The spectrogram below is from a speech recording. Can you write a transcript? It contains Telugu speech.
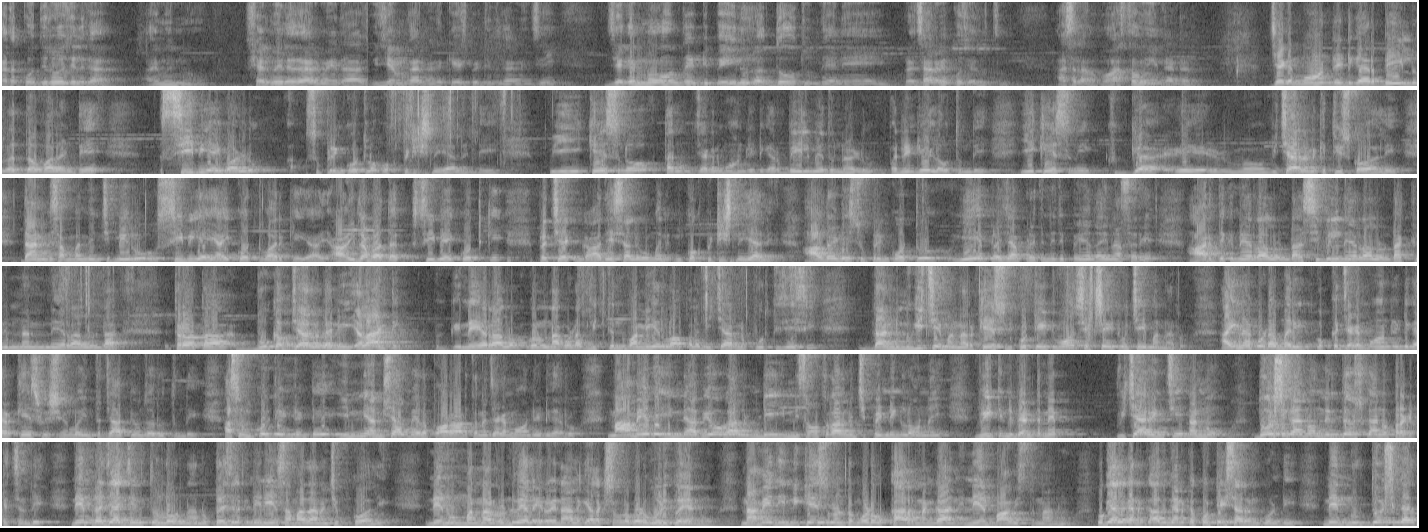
గత కొద్ది రోజులుగా ఐ మీన్ షర్మిల గారి మీద విజయం గారి మీద కేసు పెట్టింది. కాడి నుంచి జగన్మోహన్ రెడ్డి బెయిల్ రద్దు అవుతుంది అనే ప్రచారం ఎక్కువ జరుగుతుంది. అసలు వాస్తవం ఏంటంటారు? జగన్మోహన్ రెడ్డి గారు బెయిల్ రద్దు అవ్వాలంటే సిబిఐ వాళ్ళు సుప్రీంకోర్టులో ఒక పిటిషన్ వేయాలండి. ఈ కేసులో తను జగన్మోహన్ రెడ్డి గారు బెయిల్ మీద ఉన్నాడు. పన్నెండేళ్ళు అవుతుంది. ఈ కేసుని క్విక్గా విచారణకి తీసుకోవాలి. దానికి సంబంధించి మీరు సిబిఐ హైకోర్టు వారికి హైదరాబాద్ సిబిఐ కోర్టుకి ప్రత్యేకంగా ఆదేశాలు ఇవ్వమని ఇంకొక పిటిషన్ వేయాలి. ఆల్రెడీ సుప్రీంకోర్టు ఏ ప్రజాప్రతినిధి మీదైనా సరే ఆర్థిక నేరాలుండా సివిల్ నేరాలుండా క్రిమినల్ నేరాలుండా తర్వాత భూ కబ్జాలు కానీ ఎలాంటి నేరాలు ఉన్నా కూడా విత్ ఇన్ వన్ ఇయర్ లోపల విచారణ పూర్తి చేసి దాన్ని ముగిచేయమన్నారు కేసును కొట్టేయటమో శిక్ష వేయటమో చేయమన్నారు. అయినా కూడా మరి ఒక్క జగన్మోహన్ రెడ్డి గారి కేసు విషయంలో ఇంత జాప్యం జరుగుతుంది. అసలు ఇంకోటి ఏంటంటే ఇన్ని అంశాల మీద పోరాడుతున్న జగన్మోహన్ రెడ్డి గారు నా మీద ఇన్ని అభియోగాలు ఉండి ఇన్ని సంవత్సరాల నుంచి పెండింగ్లో ఉన్నాయి వీటిని వెంటనే విచారించి నన్ను దోషిగానో నిర్దోషిగానో ప్రకటించండి. నేను ప్రజా జీవితంలో ఉన్నాను. ప్రజలకు నేను ఏం సమాధానం చెప్పుకోవాలి? నేను మొన్న రెండు వేల ఇరవై నాలుగు ఎలక్షన్లో కూడా ఓడిపోయాను. నా మీద ఇన్ని కేసులు ఉండటం కూడా ఒక కారణంగా అని నేను భావిస్తున్నాను. ఒకవేళ కనుక అవి కనుక కొట్టేశారనుకోండి నేను నిర్దోషిగా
